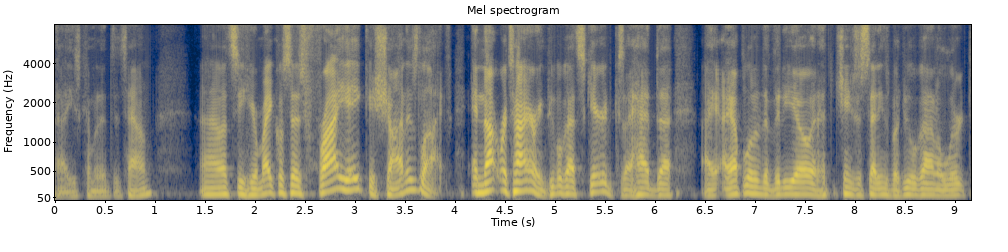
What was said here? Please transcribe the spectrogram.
Uh, he's coming into town. Uh, let's see here. Michael says Friday Sean is live and not retiring. People got scared because I had uh, I, I, uploaded a video and had to change the settings, but people got an alert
